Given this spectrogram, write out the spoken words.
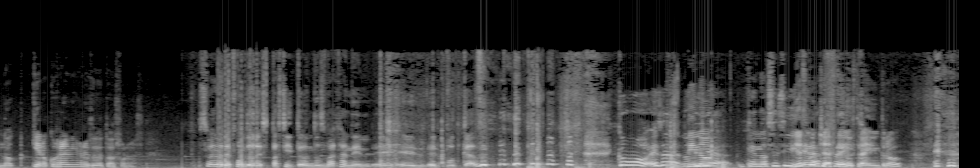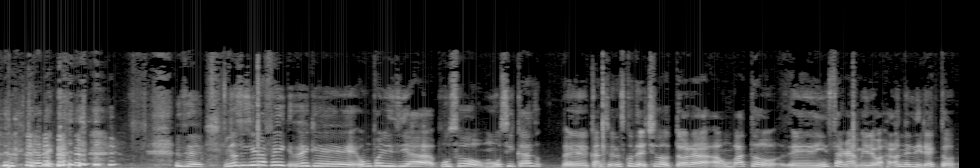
no quiero correr el riesgo de todas formas. Suena de fondo despacito, nos bajan el, el, podcast. Como esa noticia que no sé si. ¿Ya escuchaste nuestra intro? no sé si era fake de que un policía puso músicas eh, canciones con derecho de autor a, un vato en Instagram y le bajaron el directo.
